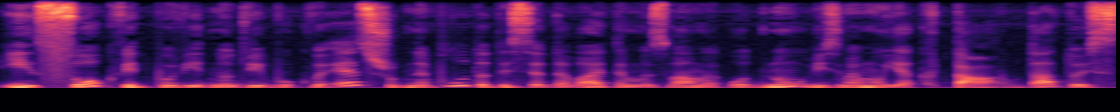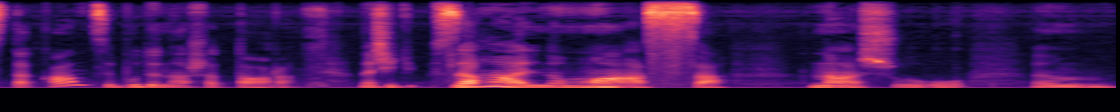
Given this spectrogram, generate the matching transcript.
і сок, відповідно, дві букви С, щоб не плутатися, давайте ми з вами одну візьмемо як тару. Да, тобто стакан це буде наша тара. Значить, загальна маса нашого ем,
